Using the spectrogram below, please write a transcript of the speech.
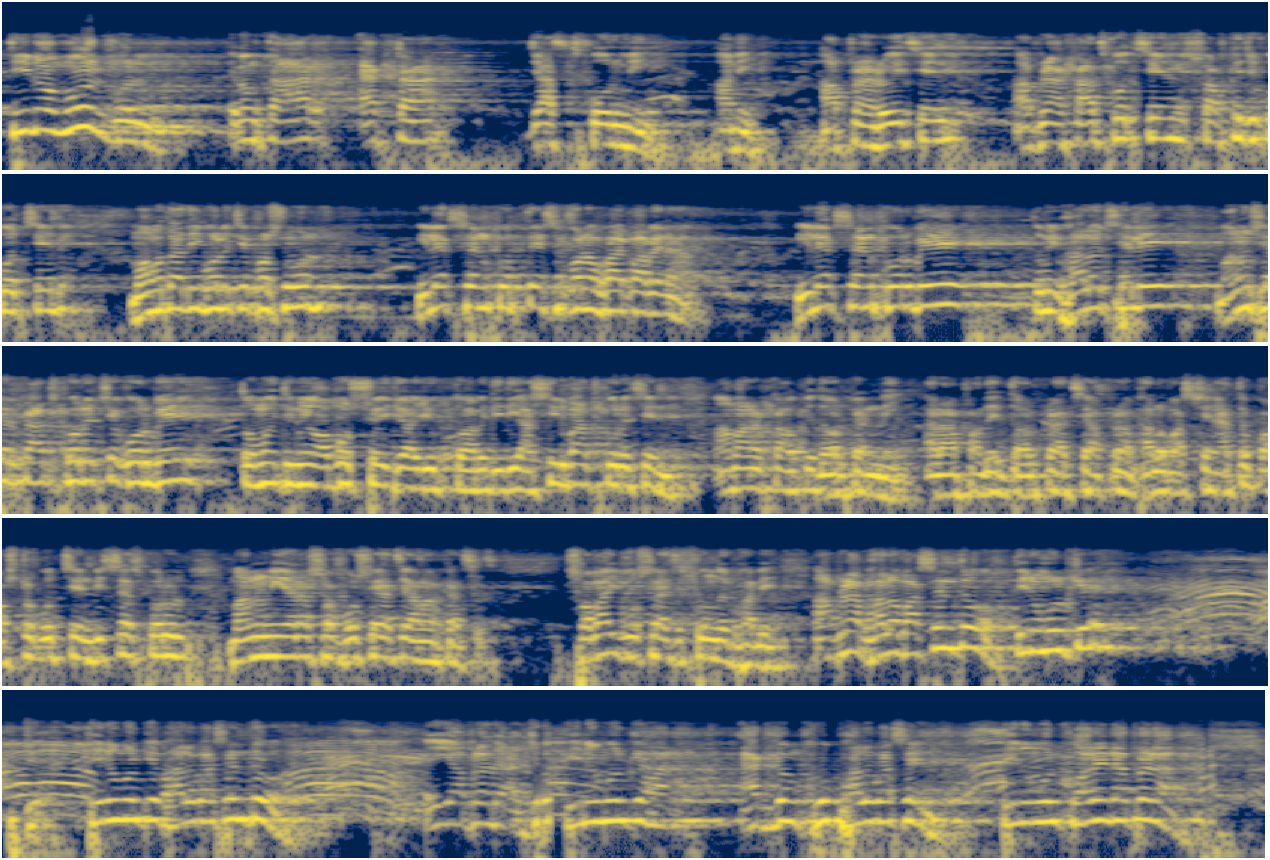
তৃণমূল বললি এবং তার একটা জাস্ট কর্মী আমি। আপনারা রয়েছেন আপনারা কাজ করছেন সব কিছু করছেন মমতাদি বলেছে, প্রসূন ইলেকশন করতে এসে কোনো ভয় পাবে না। ইলেকশন করবে, তুমি ভালো ছেলে, মানুষের কাজ করেছে, করবে, তুমি তুমি অবশ্যই জয়যুক্ত হবে। দিদি আশীর্বাদ করেছেন, আমার কাউকে দরকার নেই। আর আপনাদের দরকার আছে, আপনারা ভালোবাসছেন, এত কষ্ট করছেন, বিশ্বাস করুন, মাননীয়রা সব বসে আছে আমার কাছে। সবাই বসে আছে সুন্দরভাবে। আপনারা ভালোবাসেন তো তৃণমূলকে? তৃণমূলকে ভালোবাসেন তো? এই আপনাদের জ- তৃণমূলকে একদম খুব ভালোবাসেন, তৃণমূল করেন আপনারা।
